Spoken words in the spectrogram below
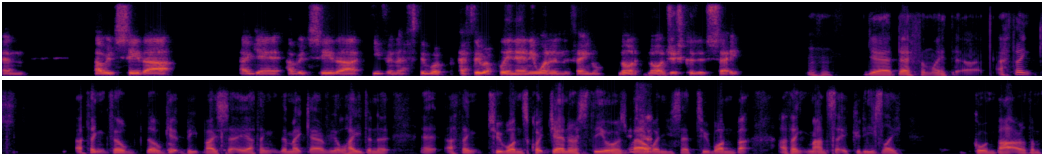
And I would say that again. I would say that even if they were if they were playing anyone in the final, not not just because it's City. Mm-hmm. Yeah, definitely. I think I think they'll they'll get beat by City. I think they might get a real hide in it. Uh, I think two one's quite generous, Theo, as well. When you said two one, but I think Man City could easily go and batter them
